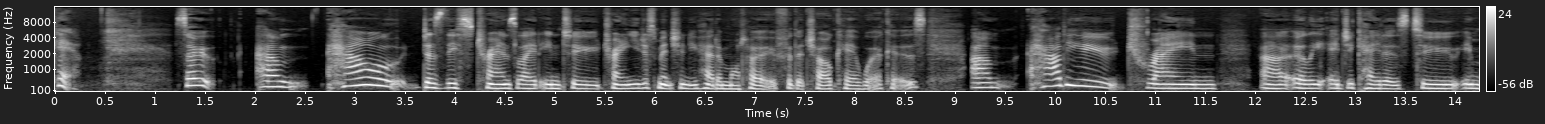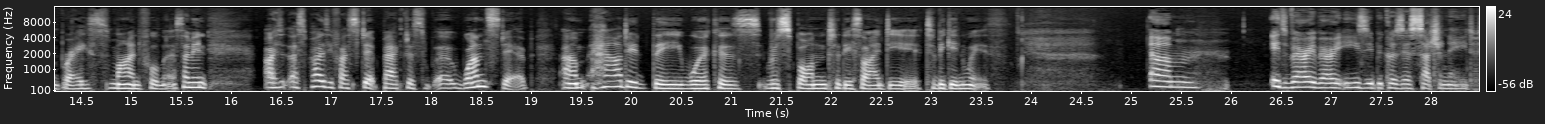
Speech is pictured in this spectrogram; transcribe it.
care. So, um, how does this translate into training? You just mentioned you had a motto for the childcare workers. Um, how do you train uh, early educators to embrace mindfulness? I mean, I, I suppose if I step back just uh, one step, um, how did the workers respond to this idea to begin with? Um, it's very, very easy because there's such a need.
